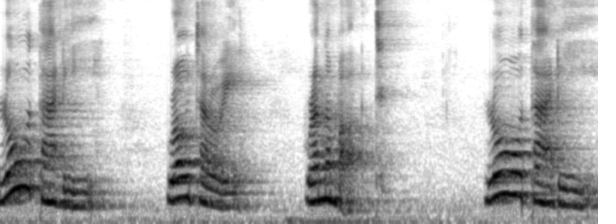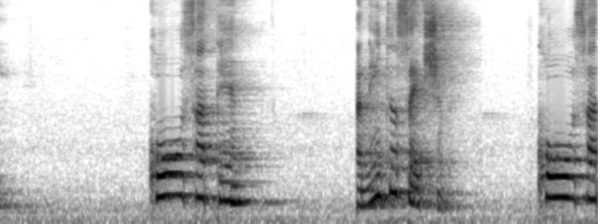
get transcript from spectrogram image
ロータリー rotary runabout ロータリー交差点 an intersection 交差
